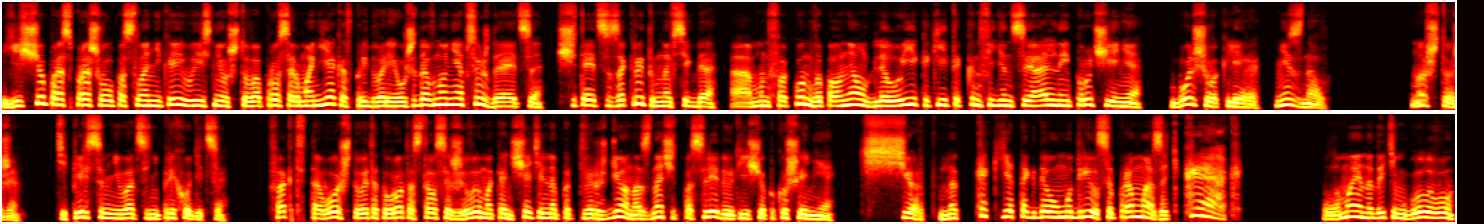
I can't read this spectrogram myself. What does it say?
Еще проспрашивал посланника и выяснил, что вопрос арманьяков при дворе уже давно не обсуждается, считается закрытым навсегда, а Монфакон выполнял для Луи какие-то конфиденциальные поручения, большего Клера не знал. Ну что же, теперь сомневаться не приходится. Факт того, что этот урод остался живым, окончательно подтвержден, а значит последует еще покушение. Черт, но как я тогда умудрился промазать, как? Ломая над этим голову,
